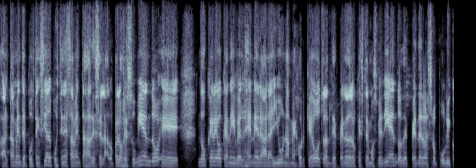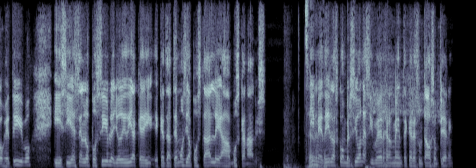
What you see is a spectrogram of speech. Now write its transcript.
altamente potencial, pues tiene esa ventaja de ese lado. Pero resumiendo, eh, no creo que a nivel general hay una mejor que otra, depende de lo que estemos vendiendo, depende de nuestro público objetivo. Y si es en lo posible, yo diría que, tratemos de apostarle a ambos canales. Y medir las conversiones y ver realmente qué resultados se obtienen.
